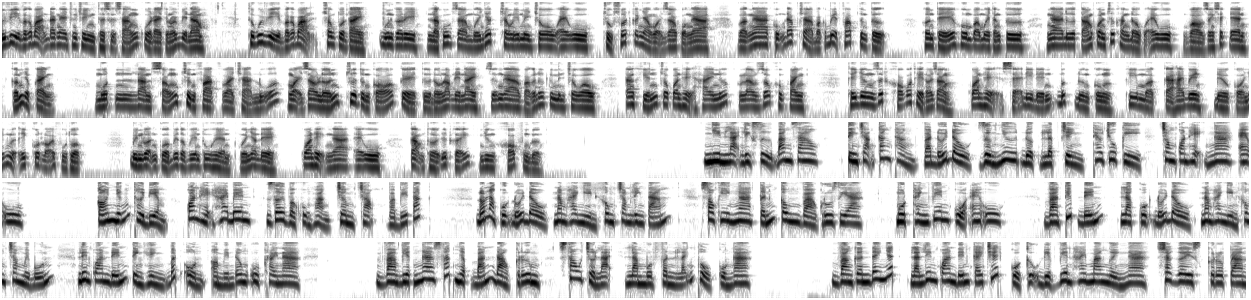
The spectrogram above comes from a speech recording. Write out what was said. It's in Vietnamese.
Quý vị và các bạn đang nghe chương trình Thời sự sáng của Đài Tiếng nói Việt Nam. Thưa quý vị và các bạn, trong tuần này, Bulgaria là quốc gia mới nhất trong Liên minh châu Âu EU trục xuất các nhà ngoại giao của Nga và Nga cũng đáp trả bằng các biện pháp tương tự. Hơn thế, hôm 30 tháng 4, Nga đưa 8 quan chức hàng đầu của EU vào danh sách đen cấm nhập cảnh. Một làn sóng trừng phạt và trả đũa ngoại giao lớn chưa từng có kể từ đầu năm đến nay giữa Nga và các nước Liên minh châu Âu đang khiến cho quan hệ hai nước leo dốc không phanh. Thế nhưng rất khó có thể nói rằng quan hệ sẽ đi đến bước đường cùng khi mà cả hai bên đều có những lợi ích cốt lõi phụ thuộc. Bình luận của biên tập viên Thu Hiền với nhan đề Quan hệ Nga-EU tạm thời đứt gãy nhưng khó cùng đường. Nhìn lại lịch sử bang giao, tình trạng căng thẳng và đối đầu dường như được lập trình theo chu kỳ trong quan hệ Nga-EU. Có những thời điểm quan hệ hai bên rơi vào khủng hoảng trầm trọng và bế tắc. Đó là cuộc đối đầu năm 2008 sau khi Nga tấn công vào Georgia, một thành viên của EU, và tiếp đến là cuộc đối đầu năm 2014 liên quan đến tình hình bất ổn ở miền đông Ukraine và việc Nga sát nhập bán đảo Crimea sau trở lại làm một phần lãnh thổ của Nga. Và gần đây nhất là liên quan đến cái chết của cựu điệp viên hai mang người Nga Sergei Skripal,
